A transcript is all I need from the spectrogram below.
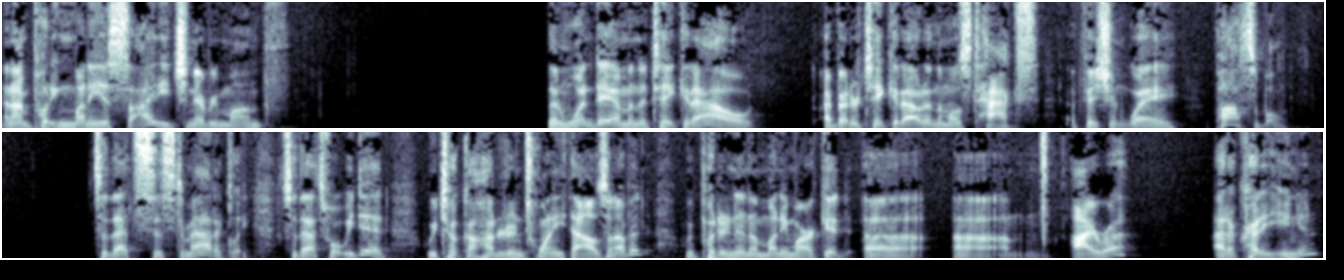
and I'm putting money aside each and every month, then one day I'm going to take it out. I better take it out in the most tax efficient way possible. So that's systematically. So that's what we did. We took 120,000 of it. We put it in a money market uh, um, IRA at a credit union,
